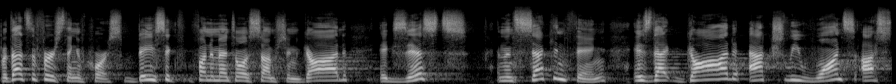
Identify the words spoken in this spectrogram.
But that's the first thing, of course. Basic fundamental assumption God exists. And then, second thing is that God actually wants us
